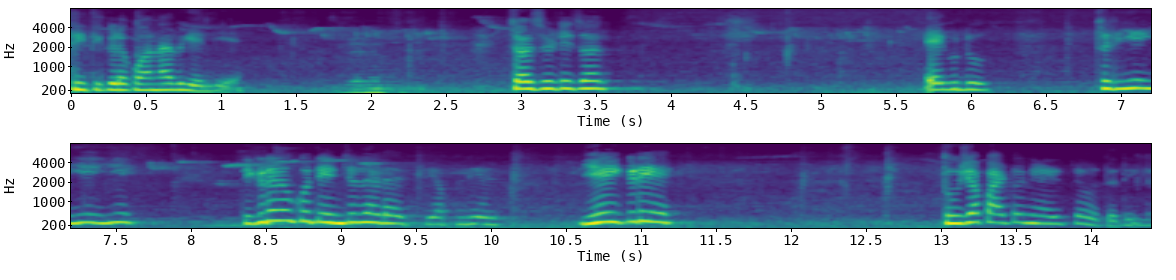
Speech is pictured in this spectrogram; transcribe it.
ती तिकडे कोणात गेली आहे? चल सुटी चल. एक डू. चल ये ये ये. तिकडे नको त्यांची झाडं आहेत ती आपली आहेत. ये इकडे. ये. तुझ्या पाठून यायचं होतं तिला.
